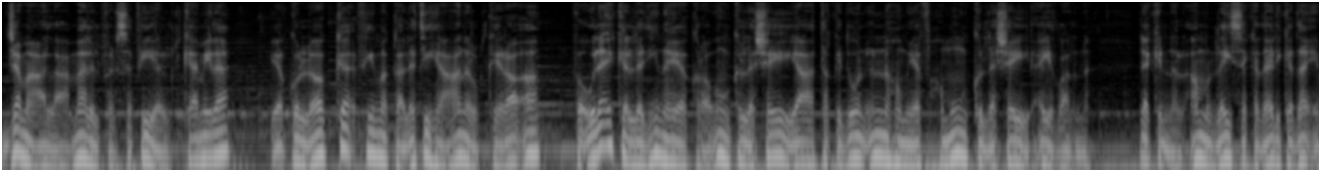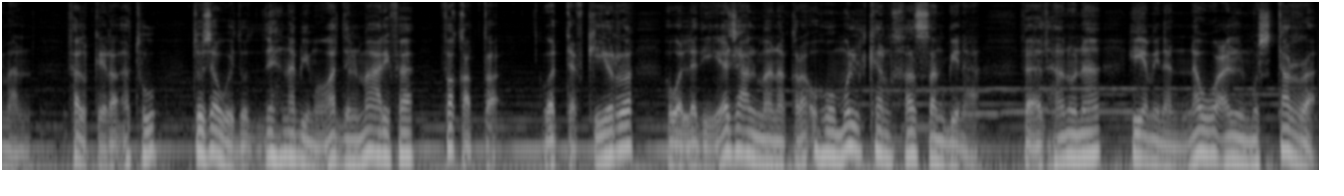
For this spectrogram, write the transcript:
جمع الأعمال الفلسفية الكاملة يقول لوك في مقالته عن القراءة فأولئك الذين يقرؤون كل شيء يعتقدون إنهم يفهمون كل شيء أيضا لكن الأمر ليس كذلك دائما فالقراءة تزود الذهن بمواد المعرفة فقط. والتفكير هو الذي يجعل ما نقرأه ملكا خاصا بنا فأذهاننا هي من النوع المستر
